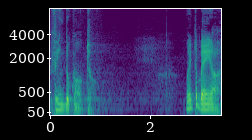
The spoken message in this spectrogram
Fim do conto. Muito bem, ó.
